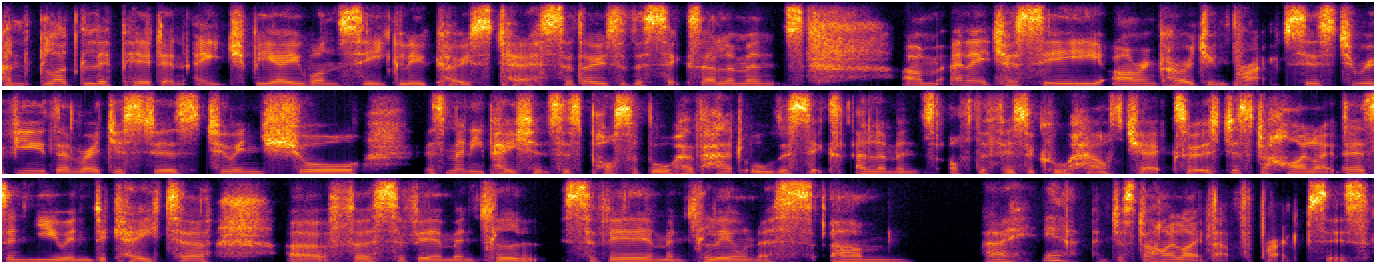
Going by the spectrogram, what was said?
and blood lipid and HbA1c glucose test. So those are the six elements. Um, NHSE are encouraging practices to review their registers to ensure as many patients as possible have had all the six elements of the physical health check. So it's just to highlight there's a new indicator uh, for severe mental severe mental illness. Um, uh, yeah, and just to highlight that for practices.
